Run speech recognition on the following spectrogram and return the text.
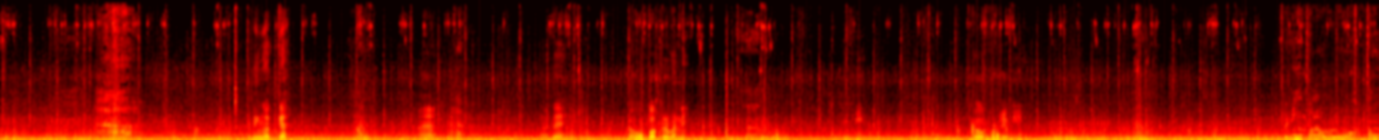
tu Haa Teningut kan hmm. Haa Ada Kau hupa hmm. ke ni? Haa Kau pakai ni? Pening kau Utung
